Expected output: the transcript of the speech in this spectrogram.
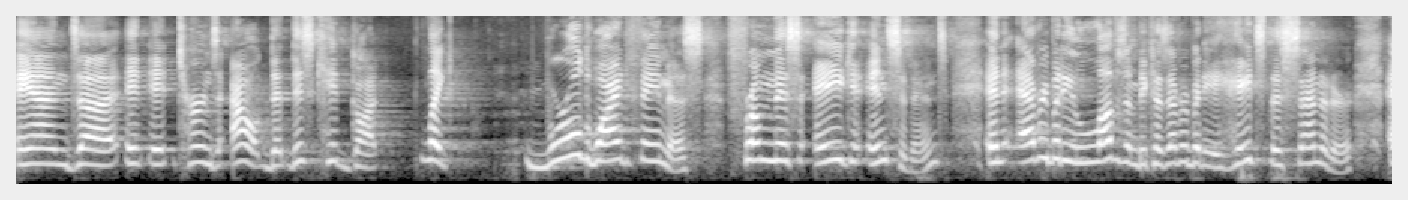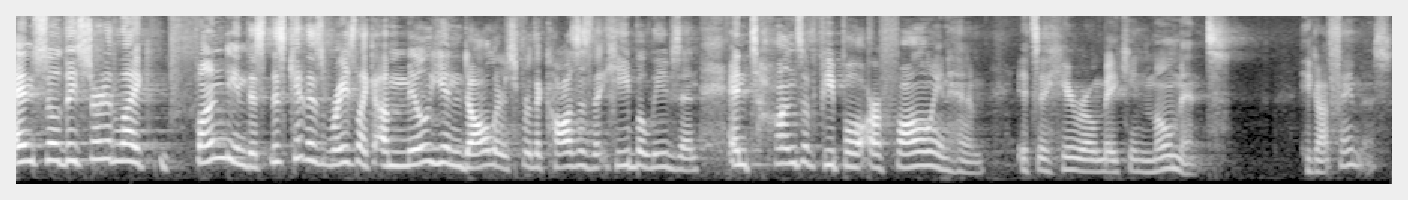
And uh, it, it turns out that this kid got like worldwide famous from this egg incident, and everybody loves him because everybody hates this senator. And so they started like funding this. This kid has raised like a million dollars for the causes that he believes in, and tons of people are following him. It's a hero making moment. He got famous.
